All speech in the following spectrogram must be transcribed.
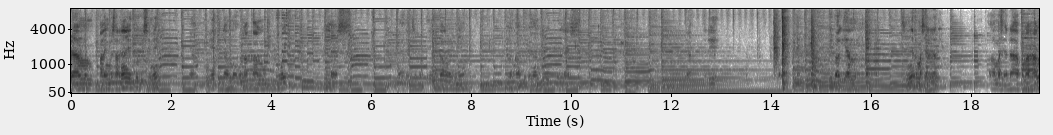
Perbedaan paling besarnya itu di sini. Ya ini tidak menggunakan quick release ya jadi seperti ini kalau ini dilengkapi dengan quick release ya jadi di bagian sini masih ada uh, masih ada penahan.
